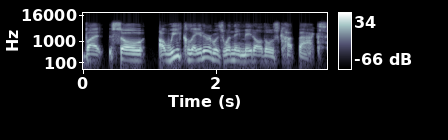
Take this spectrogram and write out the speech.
But so a week later was when they made all those cutbacks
